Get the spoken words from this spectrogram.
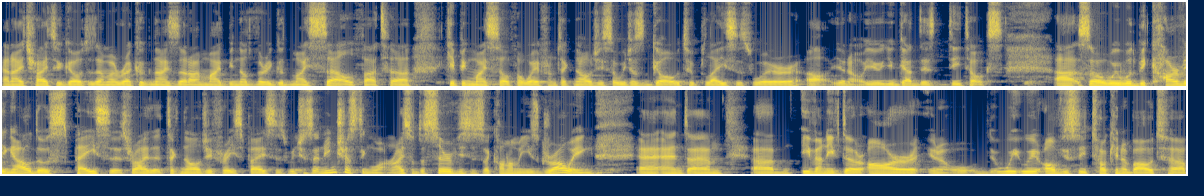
and I try to go to them. I recognize that I might be not very good myself at uh, keeping myself away from technology, so we just go to places where uh, you know you, you get this detox. Uh, so we would be carving out those spaces, right? The technology-free spaces, which is an interesting one, right? So the services economy is growing, uh, and um, um, even if there are, you know, we, we're obviously talking about uh,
